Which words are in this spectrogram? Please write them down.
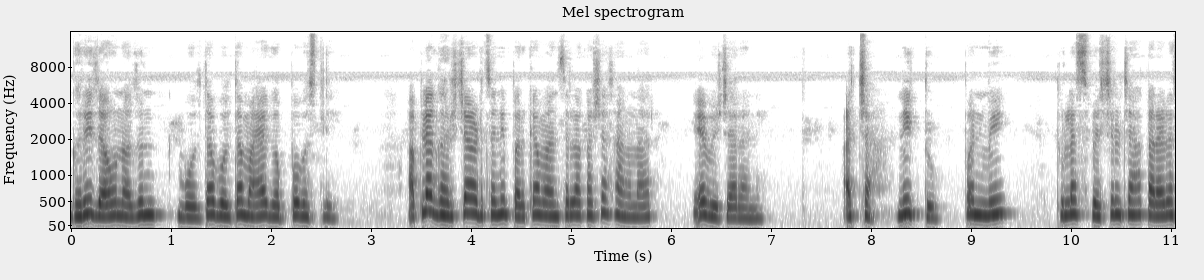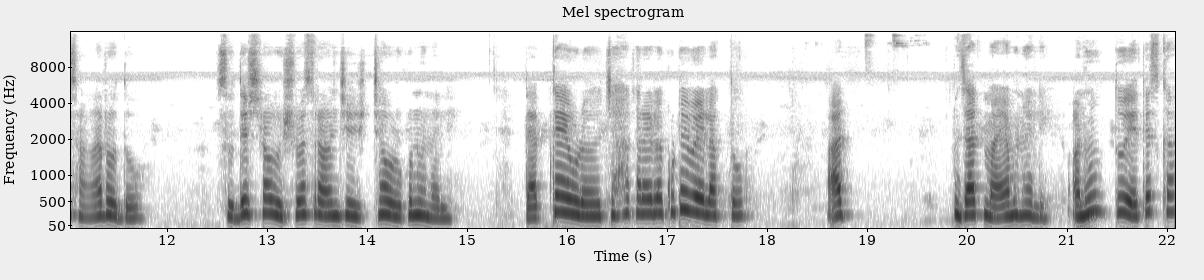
घरी जाऊन अजून बोलता बोलता माया गप्प बसली. आपल्या घरच्या अडचणी परक्या माणसाला कशा सांगणार? या विचाराने. अच्छा निघ तू पण मी तुला स्पेशल चहा करायला सांगणार होतो. सुदेशराव विश्वासरावांची इच्छा ओळखून म्हणाले. त्यात काय एवढं? चहा करायला कुठे वेळ लागतो? आत जात माया म्हणाली अनु तू येतेस का?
